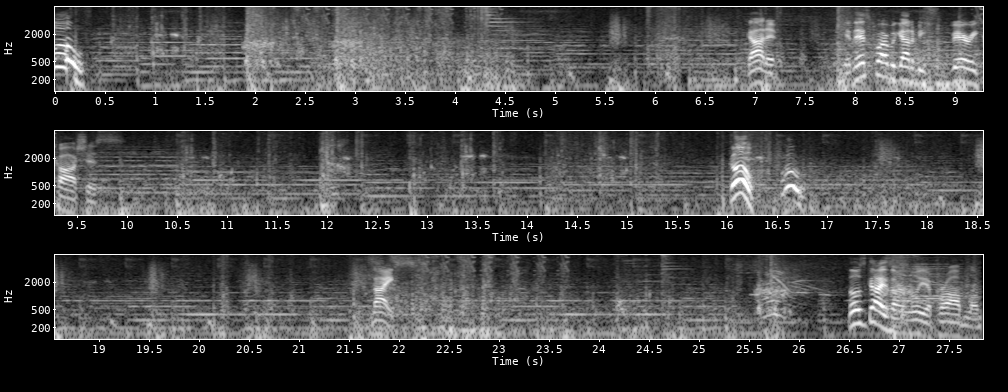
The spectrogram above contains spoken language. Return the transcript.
Whoa! Got it. In this part we gotta be very cautious. Go! Woo! Nice. Those guys aren't really a problem.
